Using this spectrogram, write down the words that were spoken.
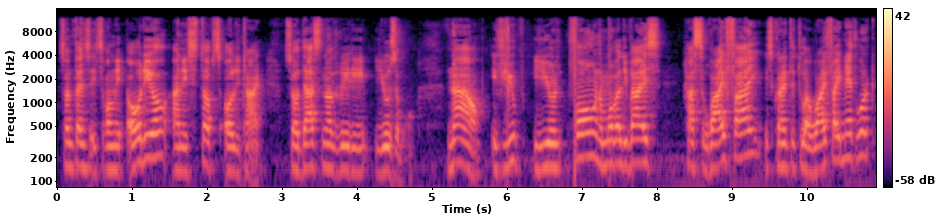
Sometimes it's only audio and it stops all the time. So that's not really usable. Now, if you your phone or mobile device has Wi-Fi, is connected to a Wi-Fi network,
